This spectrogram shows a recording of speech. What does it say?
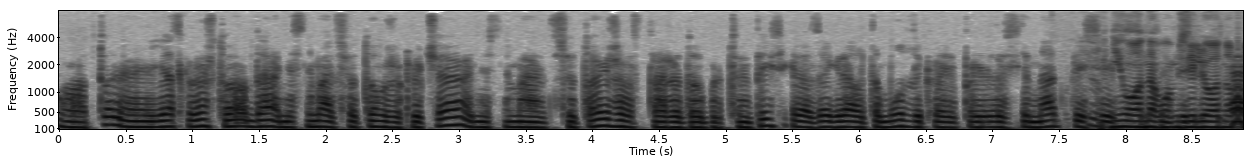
Вот. Э, я скажу, что да, они снимают все в том же ключе, они снимают все так же в старый добрый Twin Peaks, когда заиграла эта музыка и появились эти надписи. В неоновом зеленом.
